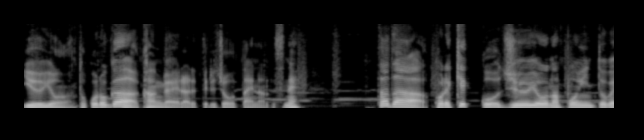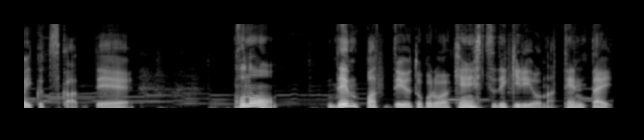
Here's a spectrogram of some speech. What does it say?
いうようなところが考えられている状態なんですね。ただ、これ結構重要なポイントがいくつかあって、この電波っていうところが検出できるような天体、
